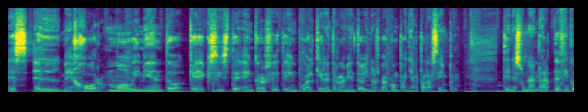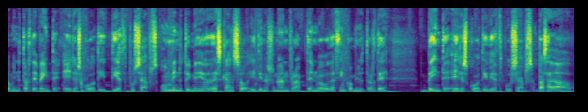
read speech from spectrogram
es el mejor movimiento que existe en CrossFit en cualquier entrenamiento y nos va a acompañar para siempre. Tienes un unwrap de 5 minutos de 20 Air Squat y 10 push-ups, un minuto y medio de descanso y tienes un unwrap de nuevo de 5 minutos de 20 air squat y 10 push-ups. Vas a,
